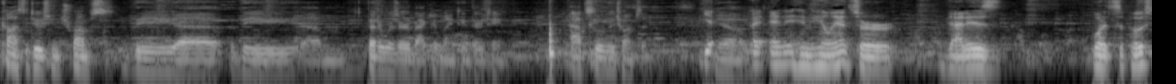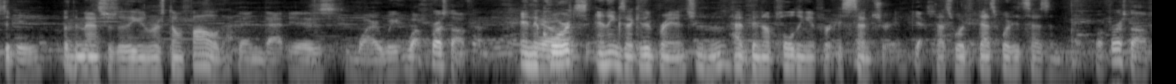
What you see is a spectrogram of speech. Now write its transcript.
Constitution trumps the uh, the um, Federal Reserve Act of 1913. Absolutely trumps it. Yeah, Yeah. And, and he'll answer that is what it's supposed to be, but the masters of the universe don't follow that. Then that is why we. Well, first off, And the Yeah. courts and the executive branch have been upholding it for a century. Yes. that's what that's what it says in. well, first off,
